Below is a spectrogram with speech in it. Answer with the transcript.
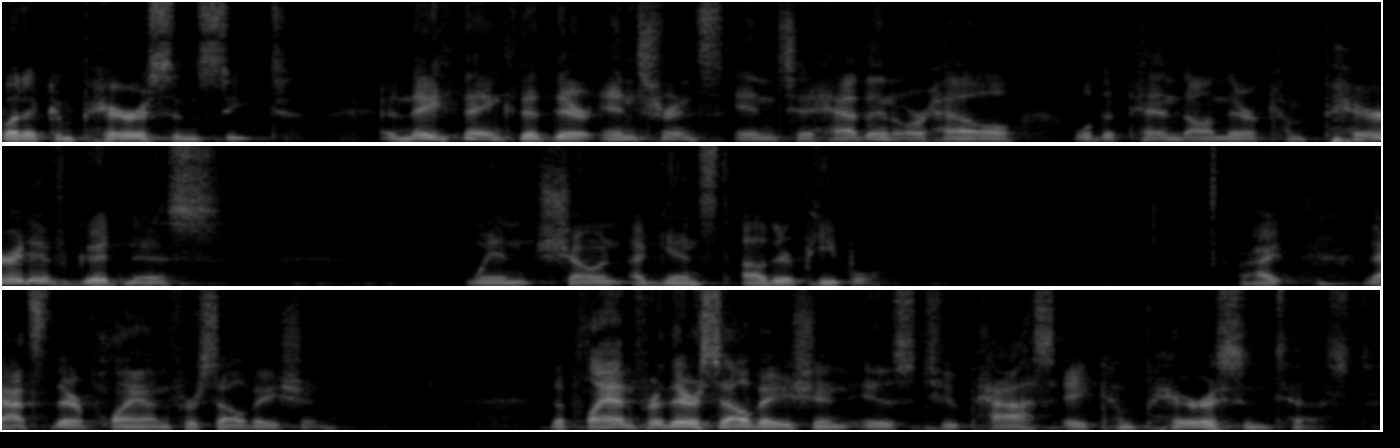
but a comparison seat. And they think that their entrance into heaven or hell will depend on their comparative goodness when shown against other people. Right? That's their plan for salvation. The plan for their salvation is to pass a comparison test.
